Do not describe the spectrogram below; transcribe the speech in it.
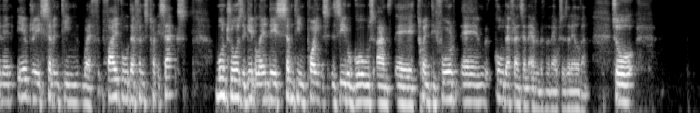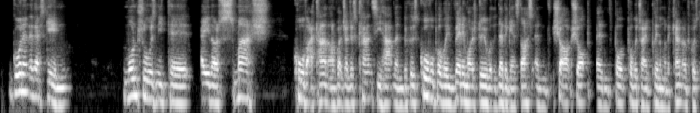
And then Airdrie, 17 with five goal difference, 26. Montrose, the Gable Endies, 17 points, zero goals, and uh, 24 um, goal difference, and everything else is irrelevant. So going into this game, Montrose need to either smash Cove at a canter, which I just can't see happening because Cove will probably very much do what they did against us and shut up shop and probably try and play them on the counter because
